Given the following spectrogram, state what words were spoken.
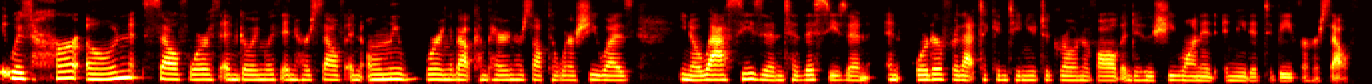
it was her own self-worth and going within herself and only worrying about comparing herself to where she was, you know, last season to this season in order for that to continue to grow and evolve into who she wanted and needed to be for herself.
